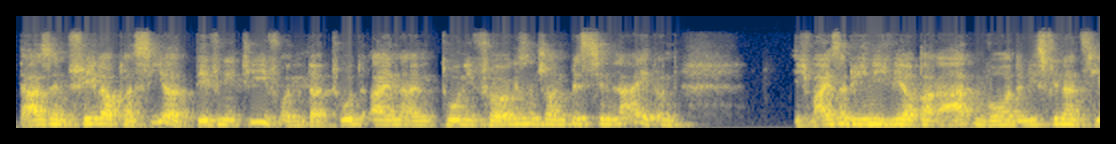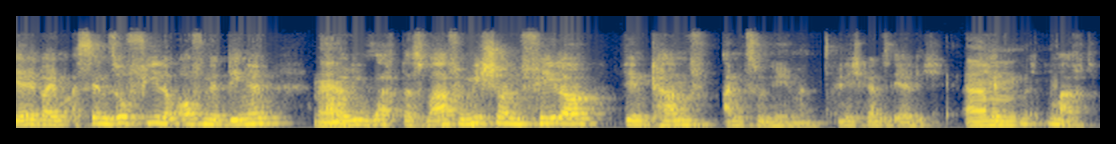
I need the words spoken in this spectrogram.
da sind Fehler passiert, definitiv. Und da tut ein, ein Tony Ferguson schon ein bisschen leid. Und ich weiß natürlich nicht, wie er beraten wurde, wie es finanziell bei ihm, es sind so viele offene Dinge. Ja. Aber wie gesagt, das war für mich schon ein Fehler, den Kampf anzunehmen, bin ich ganz ehrlich. Ähm, ich hätte nicht gemacht.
